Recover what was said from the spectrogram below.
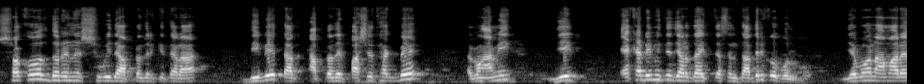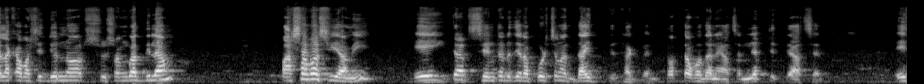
সকল ধরনের সুবিধা আপনাদেরকে তারা দিবে তা আপনাদের পাশে থাকবে এবং আমি যে একাডেমিতে যারা দায়িত্ব আছেন তাদেরকেও বলব, যেমন আমার এলাকাবাসীর জন্য সুসংবাদ দিলাম। পাশাপাশি আমি এইটার সেন্টারে যারা পরিচালনার দায়িত্বে থাকবেন, তত্ত্বাবধানে আছেন, নেতৃত্বে আছেন। এই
